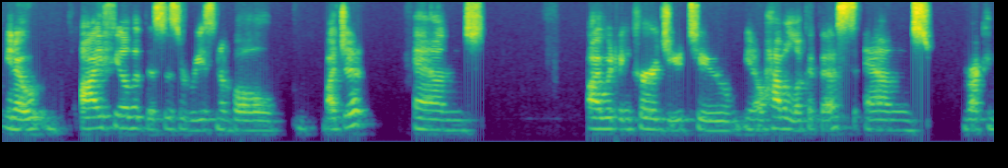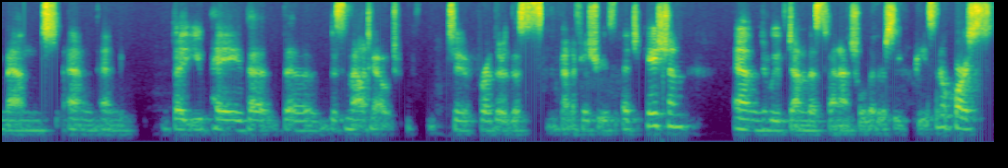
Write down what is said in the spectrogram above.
You know, I feel that this is a reasonable budget and I would encourage you to, you know, have a look at this and recommend and and that you pay the, the this amount out to further this beneficiary's education. And we've done this financial literacy piece. And of course,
